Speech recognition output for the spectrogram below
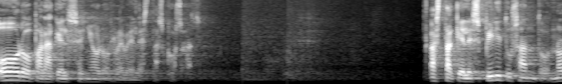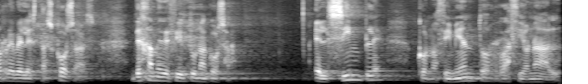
oro para que el Señor os revele estas cosas. Hasta que el Espíritu Santo no revele estas cosas, déjame decirte una cosa, el simple conocimiento racional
